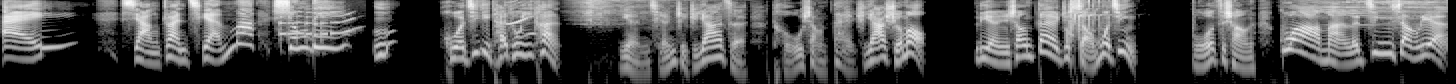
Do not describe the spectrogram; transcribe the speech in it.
哎，想赚钱吗，兄弟？嗯。火鸡弟抬头一看，眼前这只鸭子头上戴着鸭舌帽。脸上戴着小墨镜，脖子上挂满了金项链。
